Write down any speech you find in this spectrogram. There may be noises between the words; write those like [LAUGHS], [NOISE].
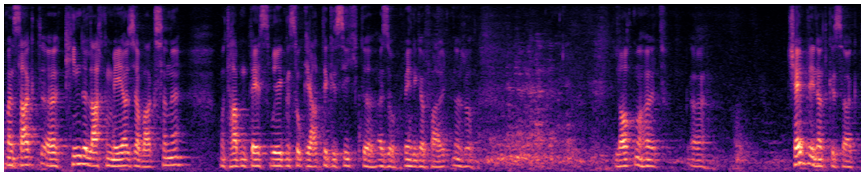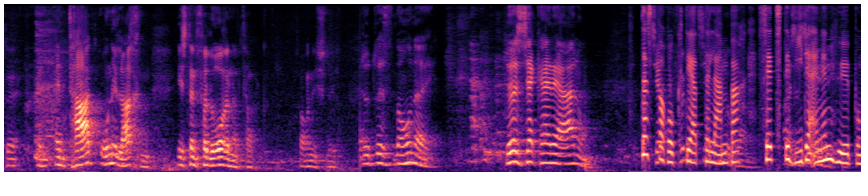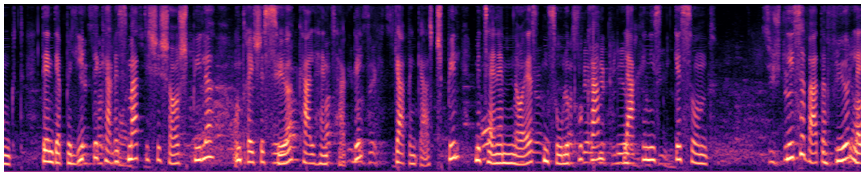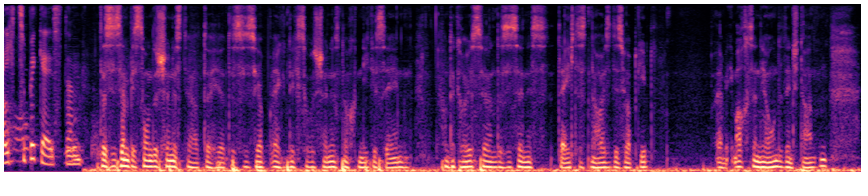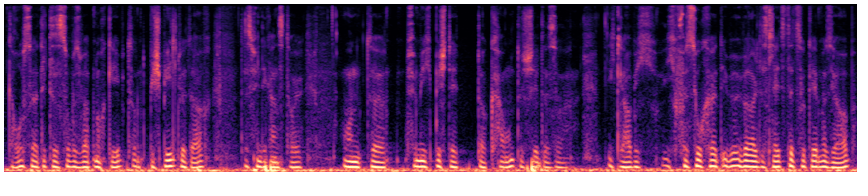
Man sagt, äh, Kinder lachen mehr als Erwachsene und haben deswegen so glatte Gesichter, also weniger Falten. Also lacht man halt. Äh, Chaplin hat gesagt, äh, ein, ein, Tag ohne Lachen ist ein verlorener Tag. Ist auch nicht schlecht. Du tust mir Unrecht. Du hast ja keine Ahnung. Das Barocktheater Lambach setzte also wieder einen Höhepunkt, denn der beliebte charismatische Schauspieler und Regisseur Karl-Heinz Hackel gab ein Gastspiel mit seinem neuesten Soloprogramm Lachen ist gesund. Dieser war dafür leicht zu begeistern. Das ist ein besonders schönes Theater hier. Das ist, ich habe eigentlich so etwas Schönes noch nie gesehen. Von der Größe und das ist eines der ältesten Häuser, die es überhaupt gibt. Ähm, Im 18. Jahrhundert entstanden. Großartig, dass es sowas überhaupt noch gibt und bespielt wird auch. Das finde ich ganz toll. Und äh, für mich besteht da kein Unterschied. Also ich glaube, ich, ich versuche halt überall das Letzte zu geben, was ich habe.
